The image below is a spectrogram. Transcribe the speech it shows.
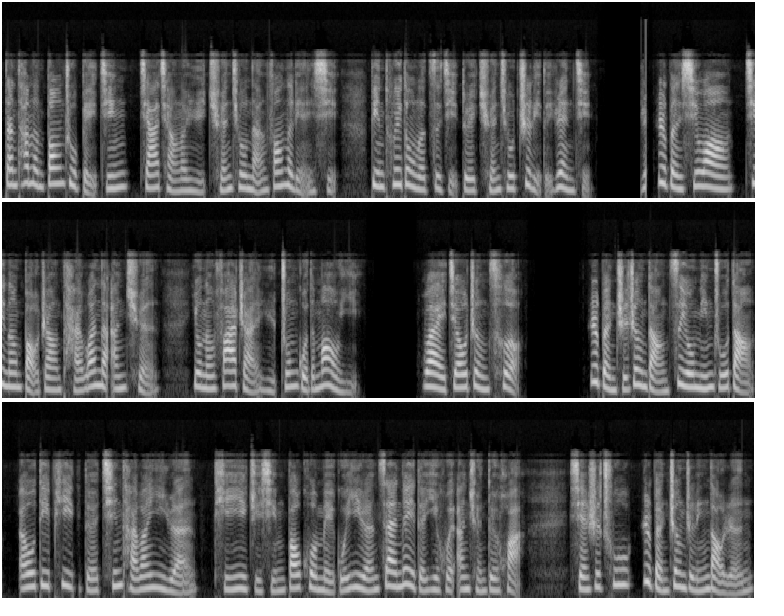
但他们帮助北京加强了与全球南方的联系，并推动了自己对全球治理的愿景。日本希望既能保障台湾的安全，又能发展与中国的贸易。外交政策，日本执政党自由民主党 （LDP） 的亲台湾议员提议举行包括美国议员在内的议会安全对话，显示出日本政治领导人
